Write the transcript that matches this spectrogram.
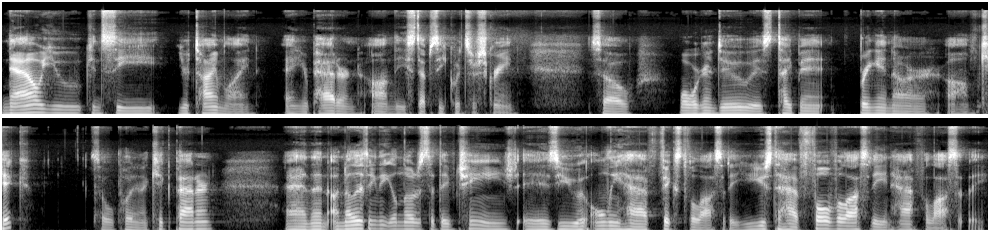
Now you can see your timeline and your pattern on the step sequencer screen. So what we're going to do is type in, bring in our um, kick. So we'll put in a kick pattern. And then another thing that you'll notice that they've changed is you only have fixed velocity. You used to have full velocity and half velocity.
